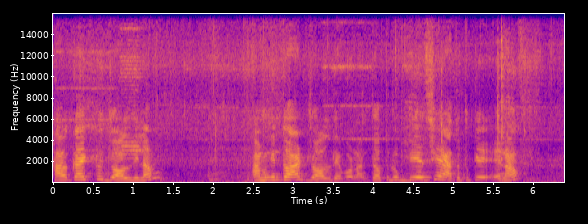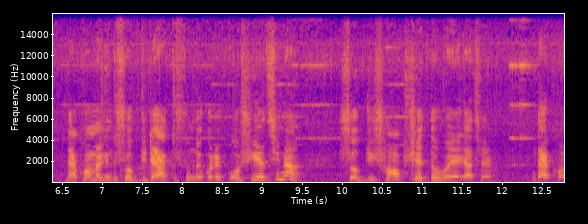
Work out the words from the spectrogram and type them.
হালকা একটু জল দিলাম। আমি কিন্তু আর জল দেব না। যতটুকু দিয়েছি, এতটুকু এনাফ দেখো, আমার কিন্তু সবজিটা এত সুন্দর করে কষিয়েছি না, সবজি সব সেদ্ধ হয়ে গেছে। দেখো।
